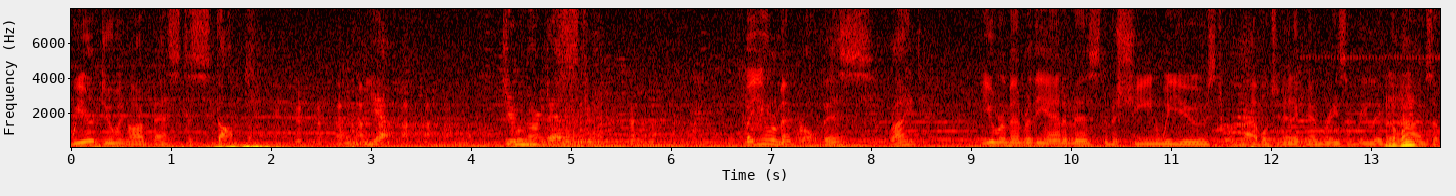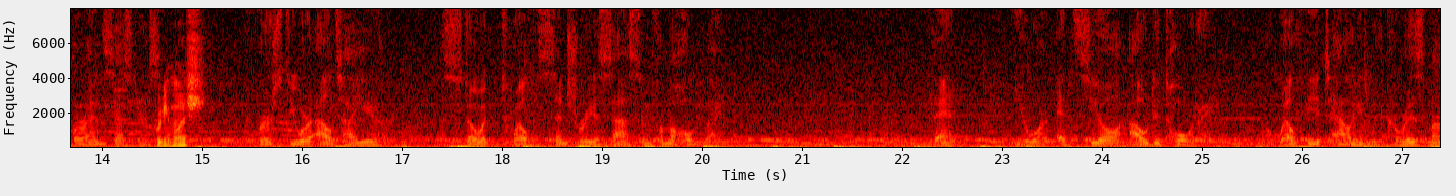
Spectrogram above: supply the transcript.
We're doing our best to stop them. Yeah. Doing our best. But you remember all this, right? You remember the Animus, the machine we used to unravel genetic memories and relive the Mhm. lives of our ancestors? Pretty much. First, you were Altair, a stoic 12th century assassin from the Holy Land. Then, you were Ezio Auditore, a wealthy Italian with charisma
